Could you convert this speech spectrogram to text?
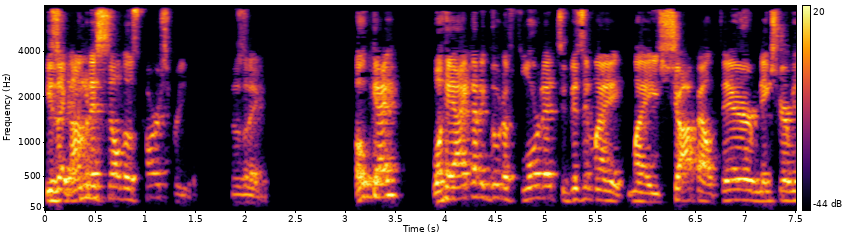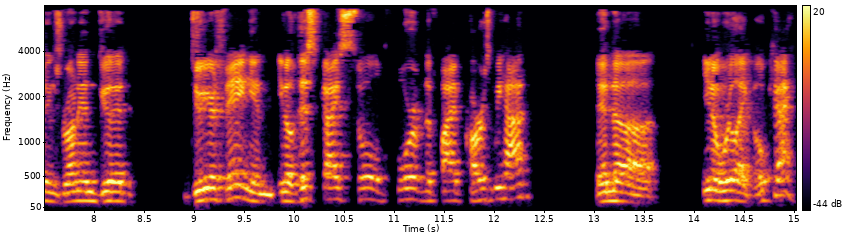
He's like, I'm going to sell those cars for you. I was like, okay, well, hey, I got to go to Florida to visit my, my shop out there, make sure everything's running good. do your thing. And, you know, this guy sold four of the five cars we had. And, uh, you know, we're like, okay,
